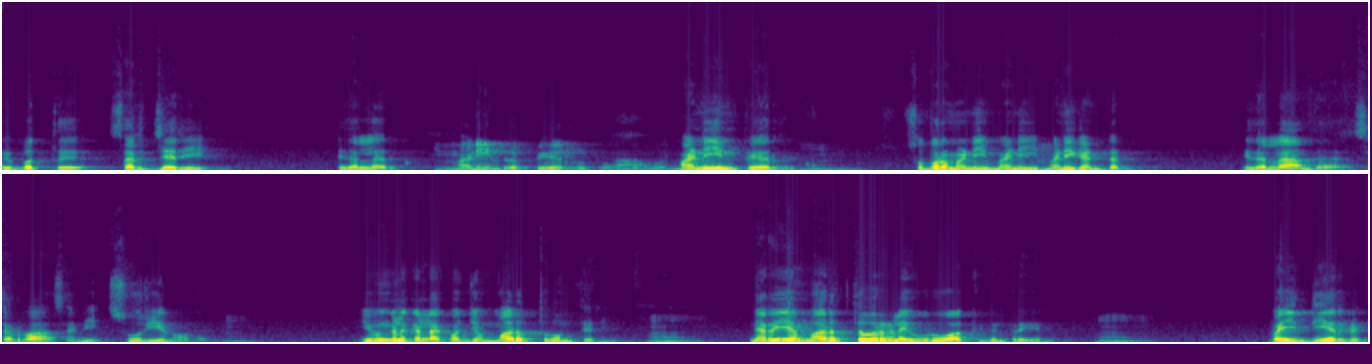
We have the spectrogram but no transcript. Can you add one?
விபத்து சர்ஜரி இதெல்லாம் இருக்கும். மணின்ற பேர் இருக்கும். மணியின் பேர் இருக்கும். சுப்பிரமணி மணி மணிகண்டன் இதெல்லாம் அந்த செவ்வாய் சனி சூரியனோட. இவங்களுக்கெல்லாம் கொஞ்சம் மருத்துவம் தெரியும். நிறைய மருத்துவர்களை உருவாக்குகின்ற எண். வைத்தியர்கள்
